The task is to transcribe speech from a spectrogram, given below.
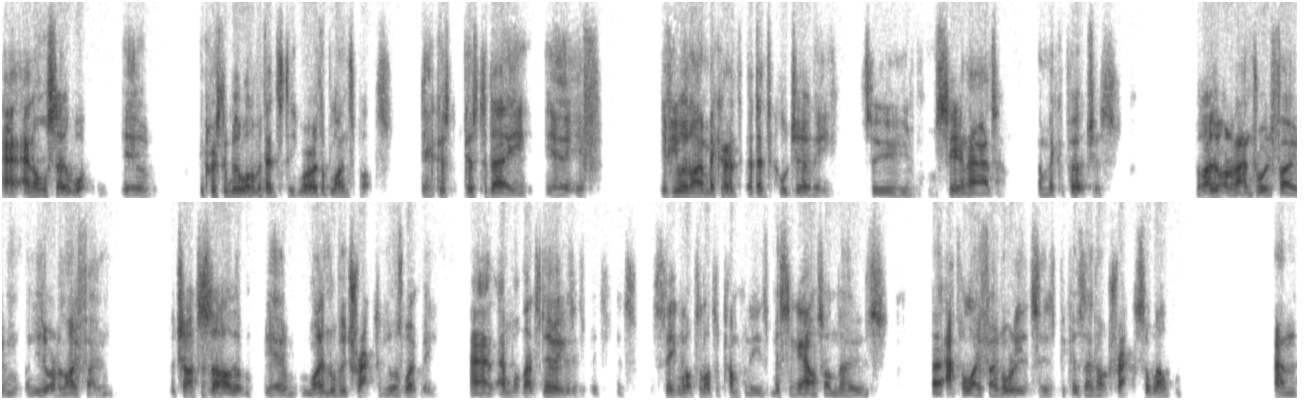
And, and also, what you know, increasingly with a world of identity, where are the blind spots? Yeah, because because today, yeah, if if you and I make an identical journey to see an ad and make a purchase, but I do it on an Android phone and you do it on an iPhone, the chances are that you know mine will be tracked and yours won't be. And, and what that's doing is it's, it's, it's seeing lots and lots of companies missing out on those uh, Apple iPhone audiences because they're not tracked so well. And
